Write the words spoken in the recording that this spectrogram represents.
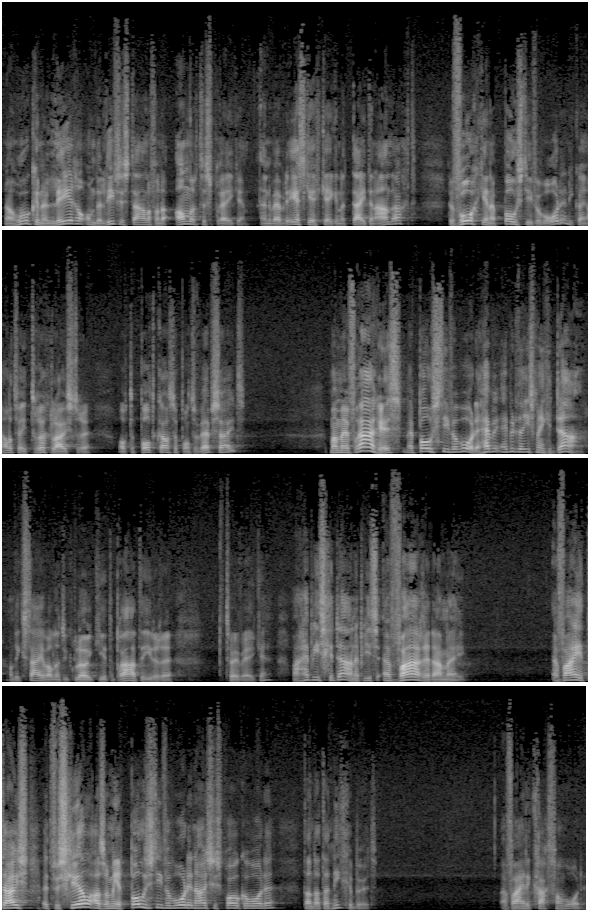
naar hoe we kunnen leren om de liefdestalen van de ander te spreken. En we hebben de eerste keer gekeken naar tijd en aandacht. De vorige keer naar positieve woorden. Die kan je alle twee terugluisteren op de podcast, op onze website. Maar mijn vraag is, met positieve woorden, hebben, hebben jullie er iets mee gedaan? Want ik sta hier wel natuurlijk leuk hier te praten iedere twee weken. Maar heb je iets gedaan? Heb je iets ervaren daarmee? Ervaar je thuis het verschil als er meer positieve woorden in huis gesproken worden, dan dat dat niet gebeurt? Ervaar je de kracht van woorden?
